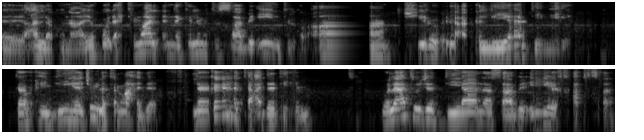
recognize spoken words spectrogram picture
آه، يعلق هنا يقول احتمال أن كلمة الصابئين في القرآن تشير إلى أقليات دينية. توحيدية جملة واحدة. لقلة عددهم ولا توجد ديانة صابئية خاصة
